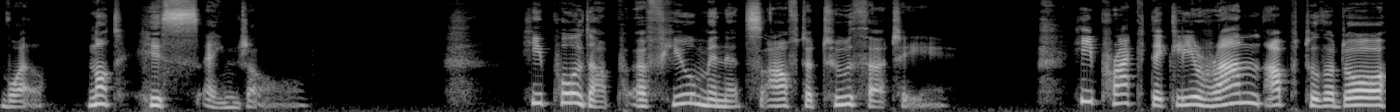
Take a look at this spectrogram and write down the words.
Well, not his angel. He pulled up a few minutes after 2:30. He practically ran up to the door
